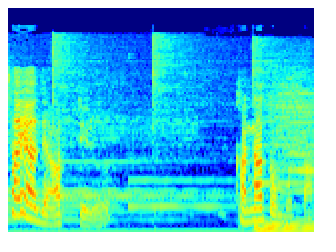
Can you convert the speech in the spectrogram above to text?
鞘で合ってる？かなと思ったの。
